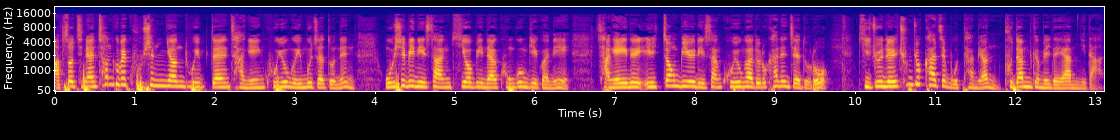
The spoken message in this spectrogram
앞서 지난 1990년 도입된 장애인 고용 의무제도는 50인 이상 기업이나 공공기관이 장애인을 일정 비율 이상 고용하도록 하는 제도로 기준을 충족하지 못하면 부담금을 내야 합니다.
